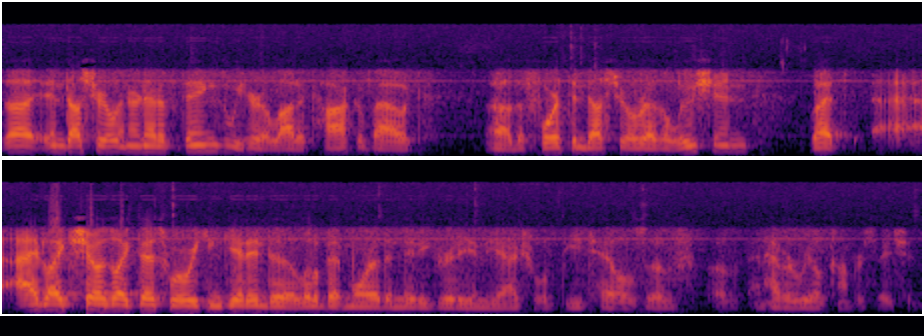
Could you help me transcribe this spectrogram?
uh, industrial Internet of Things. We hear a lot of talk about uh, the fourth industrial revolution. But I'd like shows like this where we can get into a little bit more of the nitty gritty and the actual details of, of and have a real conversation.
